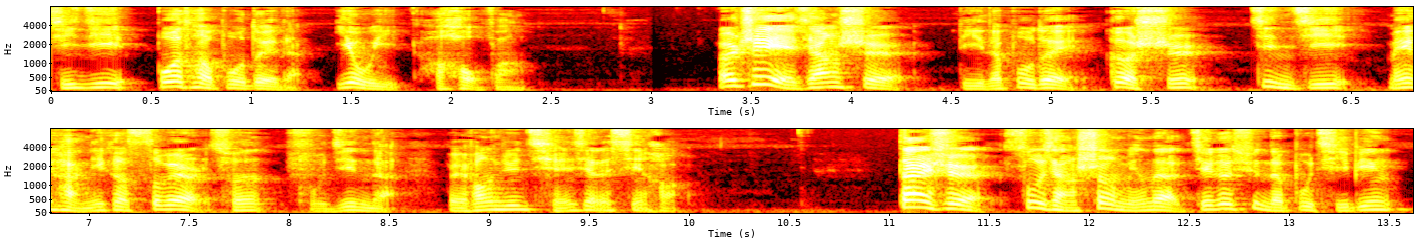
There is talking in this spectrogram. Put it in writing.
袭击波特部队的右翼和后方，而这也将是李的部队各师进击梅卡尼克斯维尔村附近的北方军前线的信号。但是，素想盛名的杰克逊的步骑兵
